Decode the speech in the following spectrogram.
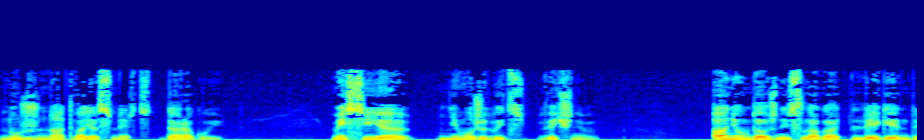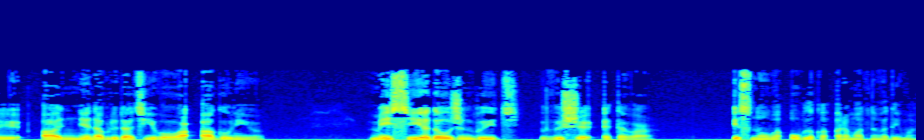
нужна твоя смерть, дорогой. Мессия не может быть вечным. О нем должны слагать легенды, а не наблюдать его агонию. Мессия должен быть выше этого. И снова облако ароматного дыма.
